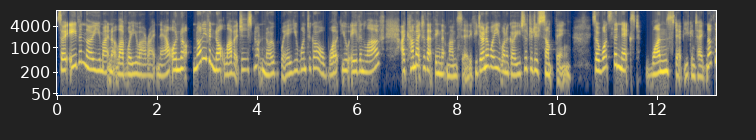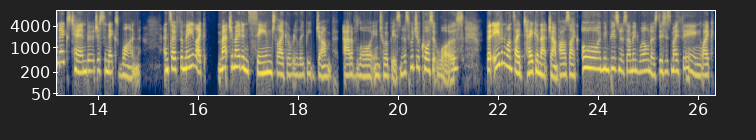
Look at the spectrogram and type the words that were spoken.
So even though you might not love where you are right now, or not, not even not love it, just not know where you want to go or what you even love. I come back to that thing that mum said. If you don't know where you want to go, you just have to do something. So what's the next one step you can take? Not the next 10, but just the next one. And so for me, like Matcha Maiden seemed like a really big jump out of law into a business, which of course it was. But even once I'd taken that jump, I was like, oh, I'm in business, I'm in wellness, this is my thing, like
